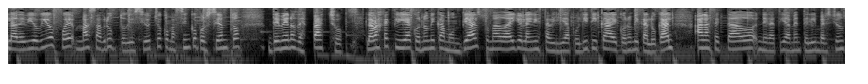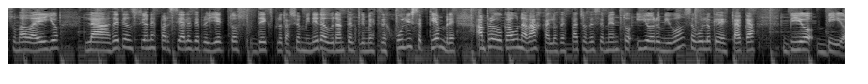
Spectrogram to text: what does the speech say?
la de BioBio fue más abrupto, 18,5% de menos despacho. La baja actividad económica mundial, sumado a ello la inestabilidad política, económica local, han afectado negativamente la inversión, sumado a ello las detenciones parciales de proyectos de explotación minera durante el trimestre julio y septiembre han provocado una baja en los despachos de cemento y hormigón, según lo que destaca Bio Bio.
